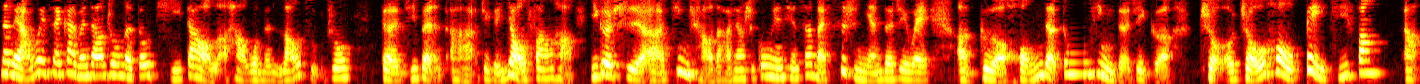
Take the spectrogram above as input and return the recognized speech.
那两位在盖文当中呢，都提到了哈，我们老祖宗的几本啊这个药方哈，一个是啊晋朝的，好像是公元前三百四十年的这位呃葛洪的东晋的这个轴轴后备急方。啊，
